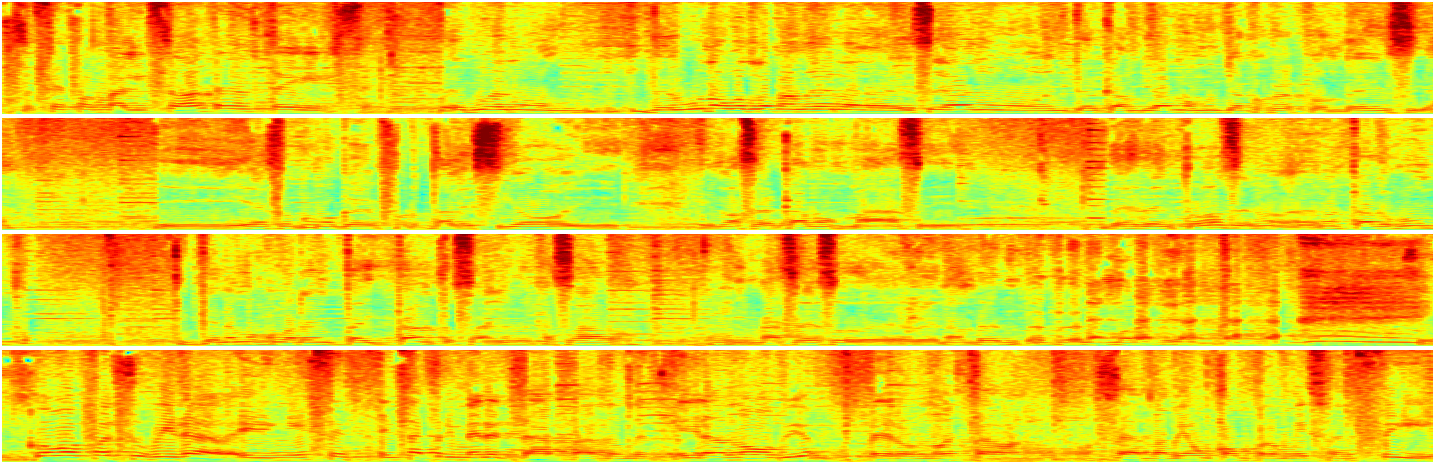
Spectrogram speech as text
¿Se formalizó antes de usted irse? Eh, bueno, de una u otra manera ese año intercambiamos mucha correspondencia y eso como que fortaleció y, y nos acercamos más y desde entonces ¿no? hemos estado juntos tenemos cuarenta y tantos años de casado y más eso de, enamoramiento. ¿Cómo fue su vida en esa primera etapa donde era novio, pero no estaban, o sea, no había un compromiso en sí?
